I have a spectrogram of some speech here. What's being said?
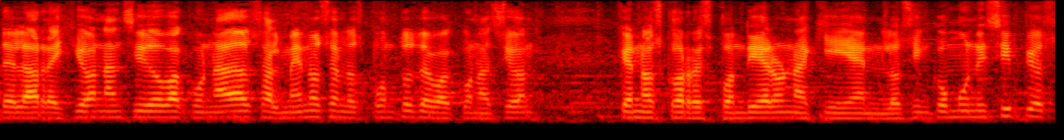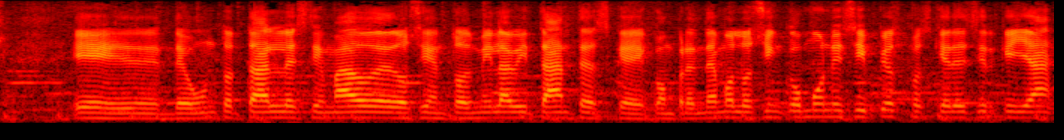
de la región han sido vacunadas, al menos en los puntos de vacunación que nos correspondieron aquí en los cinco municipios. Eh, de un total estimado de 200 mil habitantes que comprendemos los cinco municipios, pues quiere decir que ya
